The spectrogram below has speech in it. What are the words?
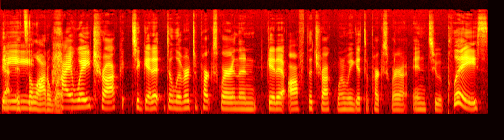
the Yeah, it's a lot of work. highway truck to get it delivered to Park Square and then get it off the truck when we get to Park Square into a place.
